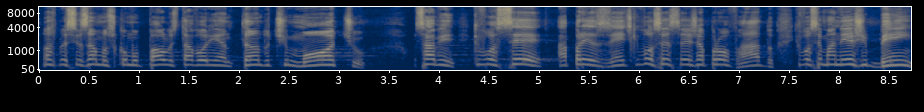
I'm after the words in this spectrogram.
Nós precisamos, como Paulo estava orientando Timóteo, sabe, que você apresente, que você seja aprovado, que você maneje bem,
